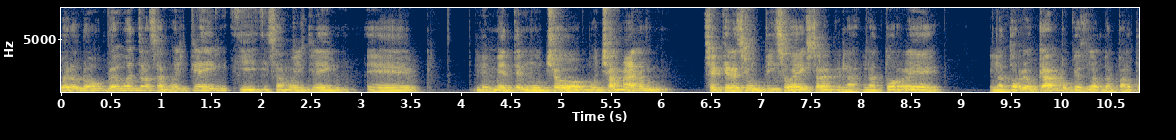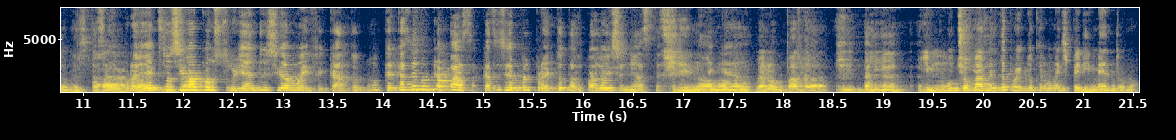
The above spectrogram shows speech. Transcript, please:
bueno, luego, entra Samuel Klein y, Samuel Klein eh, le mete mucho, mucha mano, se crece un piso extra en la, torre en la Torre Ocampo, que es la, parte donde está. O sea, el proyecto se iba construyendo y se iba modificando, ¿no? Que casi nunca pasa, casi siempre el proyecto tal cual lo diseñaste. Sí, no, no, no. Bueno, pasa. Y, y, mucho más de este proyecto que era un experimento, ¿no?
